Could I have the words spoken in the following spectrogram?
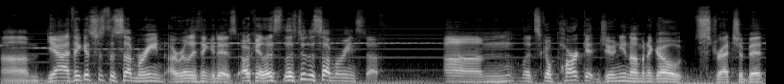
Um, yeah, I think it's just the submarine. I really think it is. Okay, let's let's do the submarine stuff. Um, let's go park at Junon. I'm gonna go stretch a bit,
